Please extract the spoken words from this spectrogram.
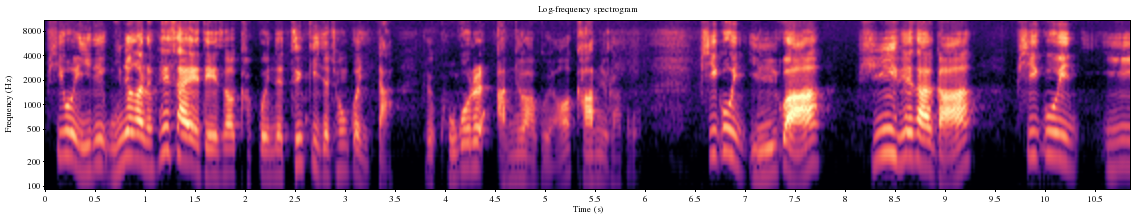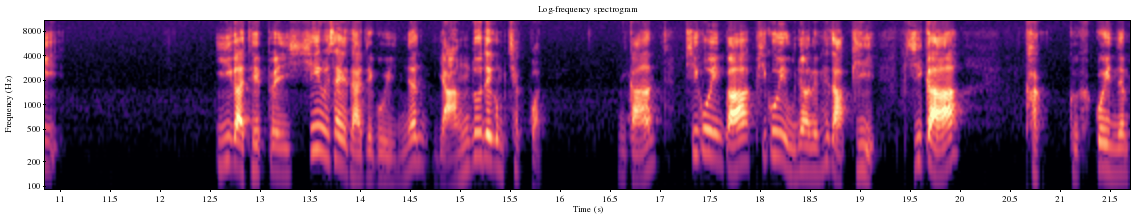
피고인 1이 운영하는 회사에 대해서 갖고 있는 등기 이전 청구권이 있다. 그래서 그거를 압류하고요. 가압류를 하고 피고인 1과 B 회사가 피고인 2 2가 대표인 C 회사에 가지고 있는 양도대금 채권. 그러니까 피고인과 피고인 운영하는 회사 B, B가 각, 그 갖고 있는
